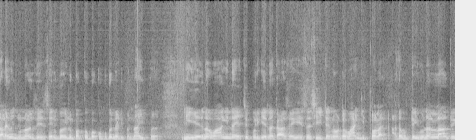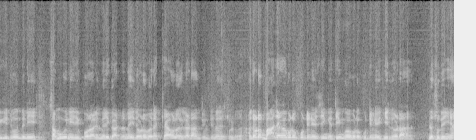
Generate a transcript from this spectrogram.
தலைவன் சொன்னாலும் சரி செருப்பு கைட்டு பக்கு பக்கு பக்குன்னு அடிப்பேன். நான் இப்போ நீ எதுனா வாங்கினா எச்ச பொறிக்க எதுனா காசை கீசை சீட்டை நோட்டை வாங்கி தொலை. அதை விட்டு இவனெல்லாம் தூக்கிட்டு வந்து நீ சமூக நீதி போராளி மாரி காட்டினா இதோட வேற கேவலம் இல்லடான்னு சொல்லிட்டு நான் சொல்லுவேன். அதோட பாஜக கூட கூட்டணி வச்சுங்க திமுக கூட கூட்டணி வைக்கிறதோட. என்ன சொல்கிறீங்க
